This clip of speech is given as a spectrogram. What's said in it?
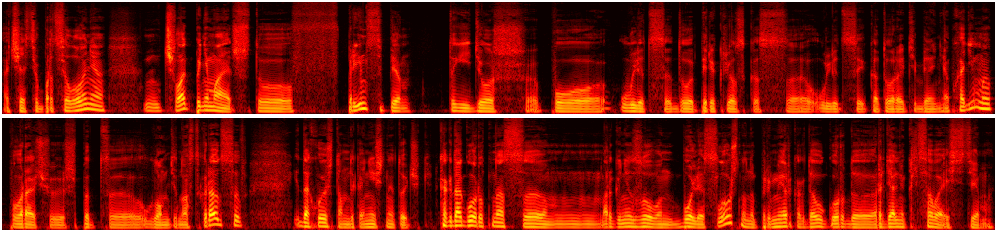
отчасти в Барселоне. Человек понимает, что в принципе ты идешь по улице до перекрестка с улицей, которая тебе необходима, поворачиваешь под углом 90 градусов и доходишь там до конечной точки. Когда город у нас организован более сложно, например, когда у города радиально-кольцевая система,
